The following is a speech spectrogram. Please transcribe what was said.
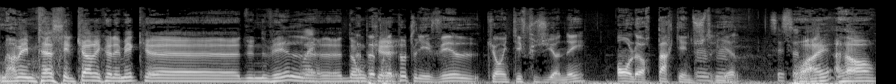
Mais en même temps, c'est le cœur économique euh, d'une ville. donc, à peu près toutes les villes qui ont été fusionnées ont leur parc industriel. Mhm. C'est ça. Ouais, alors?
